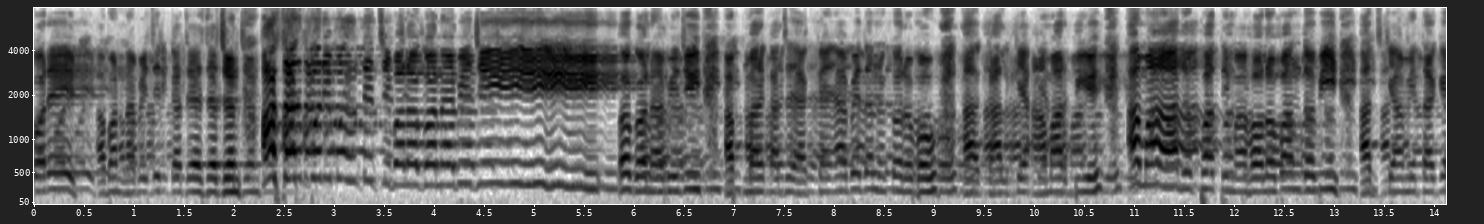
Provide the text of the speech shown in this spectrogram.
করে আবার নবীজির কাছে এসেছেন। আসার পরে বলতেছি বলো গো নবীজি ও গো নবীজি, আপনার কাছে একটা আবেদন করব। আর কালকে আমার বিয়ে, আমার ফাতিমা হলো বান্ধবী। আজকে আমি তাকে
